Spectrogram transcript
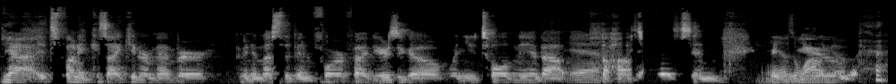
yeah, it's funny because I can remember I mean, it must have been four or five years ago when you told me about yeah. the hospitals and, yeah, it was a while ago.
